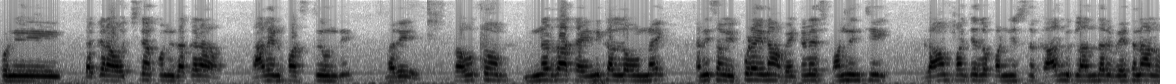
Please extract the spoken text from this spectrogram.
కొన్ని దగ్గర వచ్చిన కొన్ని దగ్గర రాలేని పరిస్థితి ఉంది. మరి ప్రభుత్వం నిన్నటిదాకా ఎన్నికల్లో ఉన్నాయి. కనీసం ఇప్పుడైనా వెంటనే స్పందించి గ్రామ పంచాయతీలో పనిచేస్తున్న కార్మికులందరి వేతనాలు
